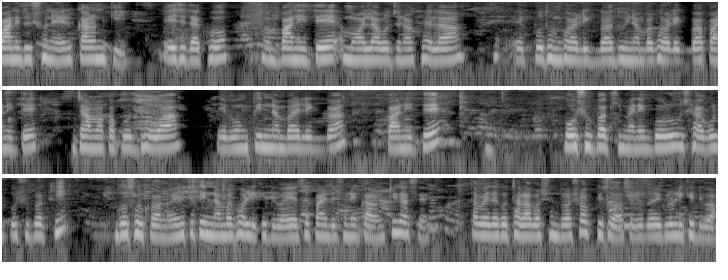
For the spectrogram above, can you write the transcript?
পানি দূষণের কারণ কি? এই যে দেখো, পানিতে ময়লা আবর্জনা ফেলা প্রথম ঘরে লিখবা, দুই নাম্বার ঘরে লিখবা, পানিতে জামা কাপড় ধোয়া এবং তিন নাম্বারে লিখবা, পানিতে পশু পাখি মানে গরু, ছাগল, পশু পাখি গোসল করানো। এই হচ্ছে তিন নাম্বার ঘর লিখে দিবা, এই হচ্ছে পানি দূষণের কারণ, ঠিক আছে? তারপরে দেখো থালা, বাসন ধোয়া সব কিছু আছে, তো এগুলো লিখে দিবা।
